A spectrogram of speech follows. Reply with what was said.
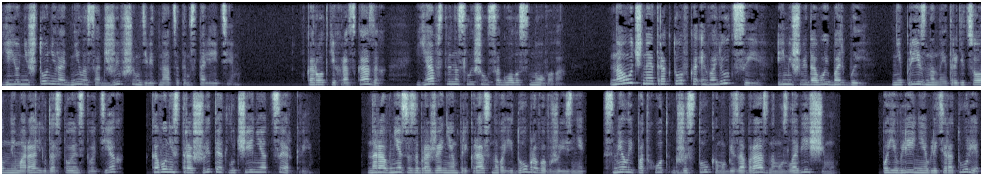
ее ничто не роднило с отжившим девятнадцатым столетием. В коротких рассказах явственно слышался голос нового. Научная трактовка эволюции и межвидовой борьбы, непризнанные традиционной моралью достоинства тех, кого не страшит и отлучение от церкви. Наравне с изображением прекрасного и доброго в жизни смелый подход к жестокому, безобразному, зловещему, появление в литературе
